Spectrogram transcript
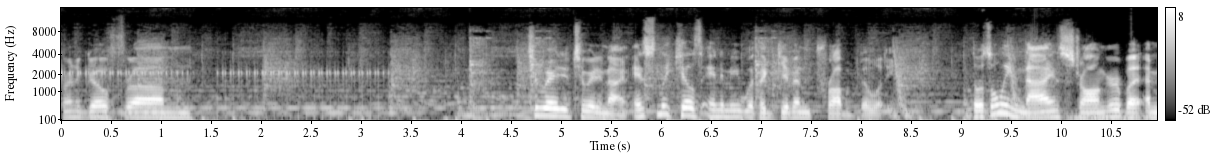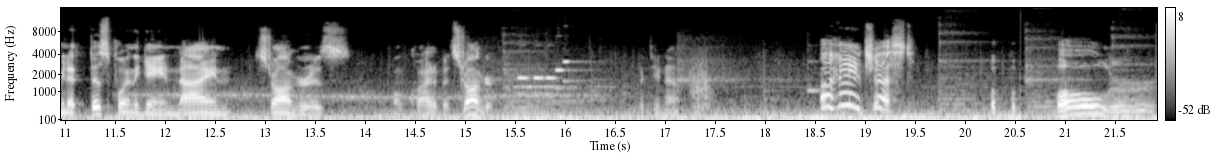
we're gonna go from 280 to 289. Instantly kills enemy with a given probability. So it's only 9 stronger, but I mean at this point in the game, 9 stronger is well, quite a bit stronger. With you now. Oh hey, a chest! Bowler.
